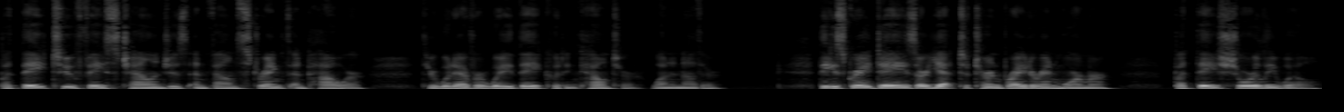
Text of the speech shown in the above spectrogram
but they too faced challenges and found strength and power through whatever way they could encounter one another. These gray days are yet to turn brighter and warmer, but they surely will.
